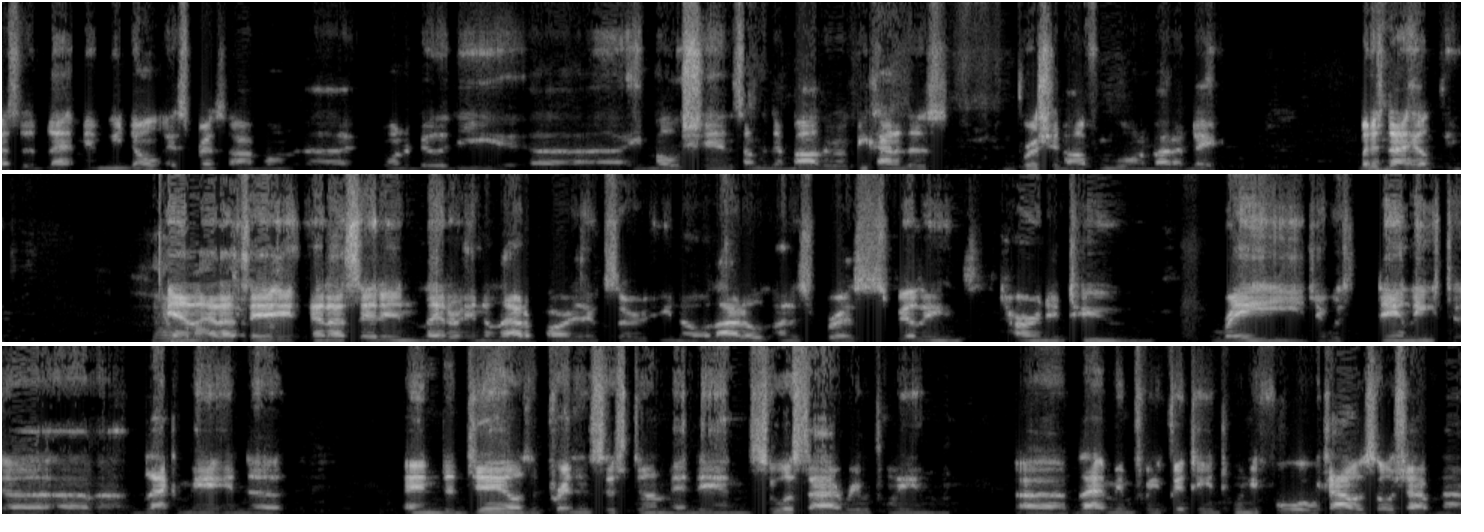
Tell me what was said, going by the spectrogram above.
us as black men, we don't express our uh, vulnerability, uh, emotion, something that bothers us. We kind of just brush it off and go on about our day. But it's not healthy. And, and I said, and I said in later in the latter part of the excerpt, you know, a lot of those unexpressed feelings turn into rage, and which then leads to uh, uh, black men in the and the jails and prison system, and then suicide rate between uh, black men between 15 and 24, which I was so shocked when I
